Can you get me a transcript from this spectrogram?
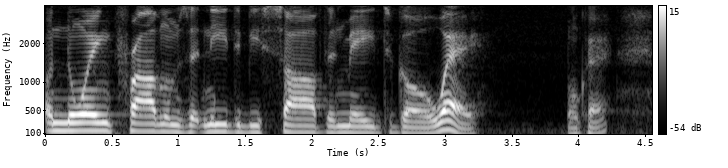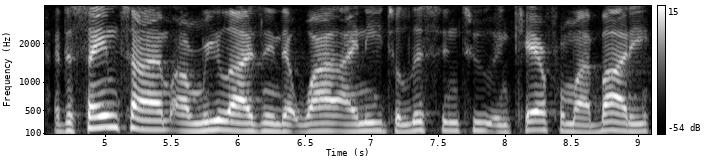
annoying problems that need to be solved and made to go away. Okay? At the same time, I'm realizing that while I need to listen to and care for my body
